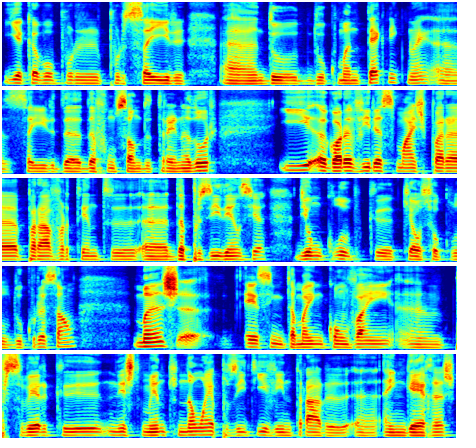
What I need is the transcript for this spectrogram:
e acabou por, por sair uh, do, do comando técnico, não é? Uh, sair da, da função de treinador e agora vira-se mais para, para a vertente uh, da presidência de um clube que, que é o seu clube do coração, mas uh, é assim, também convém uh, perceber que neste momento não é positivo entrar em guerras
